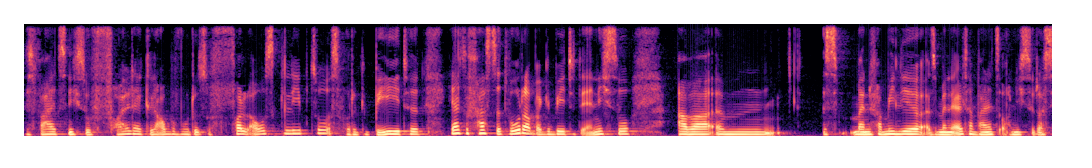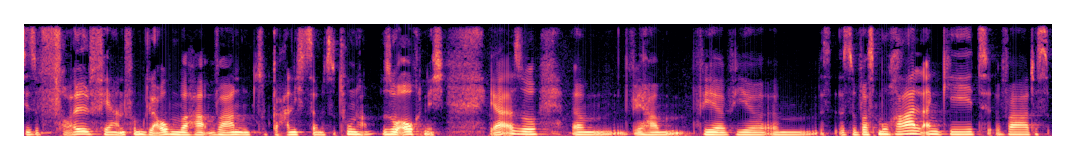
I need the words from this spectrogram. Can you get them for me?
es war jetzt nicht so voll, der Glaube wurde so voll ausgelebt, so, es wurde gebetet. Ja, gefastet wurde, aber gebetet eher nicht so. Aber ähm, es, meine Familie, also meine Eltern waren jetzt auch nicht so, dass sie so voll fern vom Glauben war, waren und so gar nichts damit zu tun haben. So auch nicht. Ja, also ähm, wir haben, wir, wir, ähm, also was Moral angeht, war das,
